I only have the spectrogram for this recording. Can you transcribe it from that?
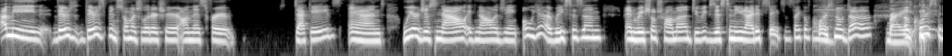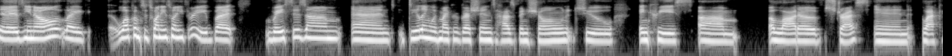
I mean, there's there's been so much literature on this for decades, and we are just now acknowledging, oh yeah, racism and racial trauma do exist in the United States. It's like, of course, no duh. Right. Of course it is, you know, like welcome to 2023. But racism and dealing with microaggressions has been shown to increase um, a lot of stress in black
